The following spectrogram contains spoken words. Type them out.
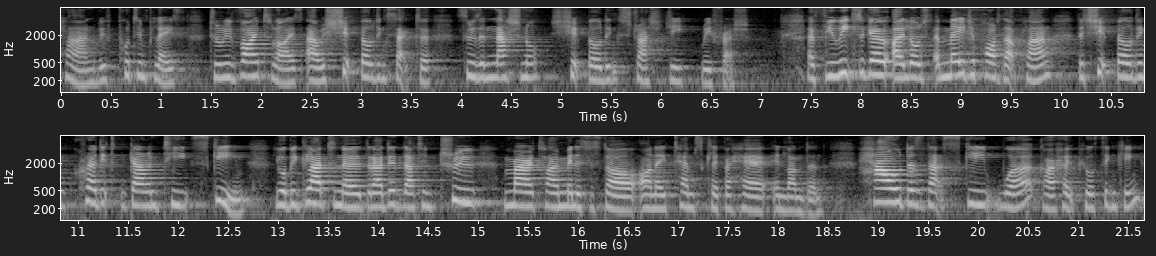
plan we've put in place to revitalise our shipbuilding sector through the National Shipbuilding Strategy Refresh. A few weeks ago, I launched a major part of that plan, the Shipbuilding Credit Guarantee Scheme. You'll be glad to know that I did that in true maritime minister style on a Thames Clipper here in London. How does that scheme work? I hope you're thinking.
